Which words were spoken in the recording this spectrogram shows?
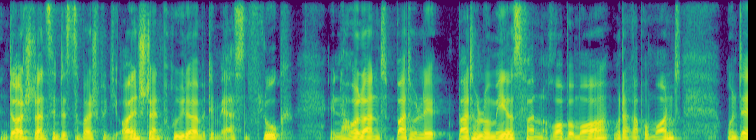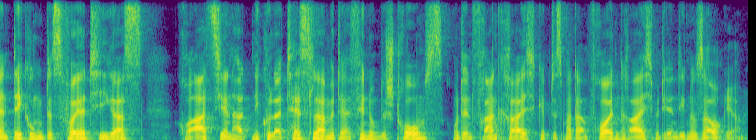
In Deutschland sind es zum Beispiel die Eulenstein-Brüder mit dem ersten Flug, in Holland Bartholomäus van Robemont oder Rabomont und der Entdeckung des Feuertigers, Kroatien hat Nikola Tesla mit der Erfindung des Stroms und in Frankreich gibt es Madame Freudenreich mit ihren Dinosauriern.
